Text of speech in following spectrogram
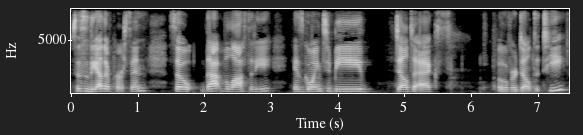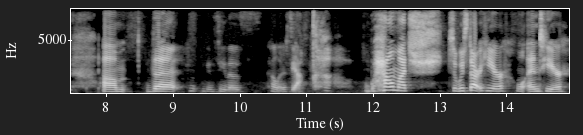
So this is the other person. So that velocity is going to be delta x over delta t. Um, the you can see those colors, yeah. How much? So we start here, we'll end here.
